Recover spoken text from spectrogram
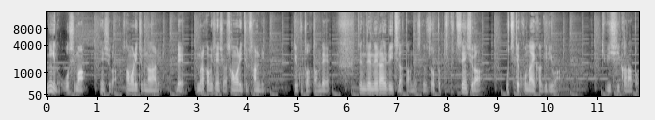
2位の大島選手が3割1分7厘で、村上選手が3割1分3厘っていうことだったんで、全然狙える位置だったんですけど、ちょっと菊池選手が落ちてこない限りは厳しいかなと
